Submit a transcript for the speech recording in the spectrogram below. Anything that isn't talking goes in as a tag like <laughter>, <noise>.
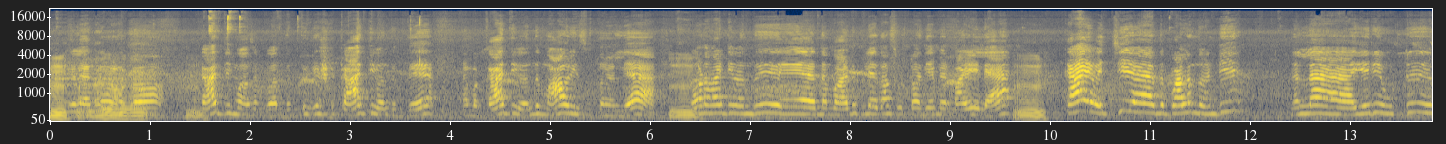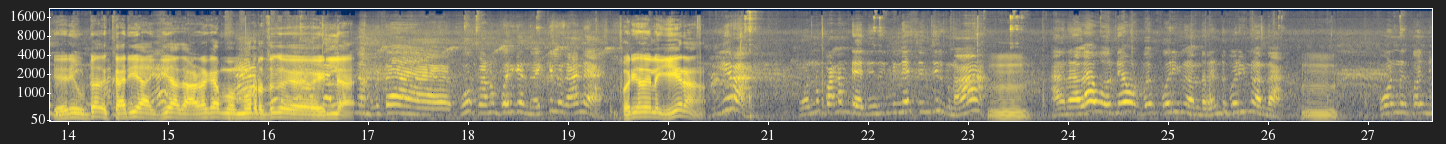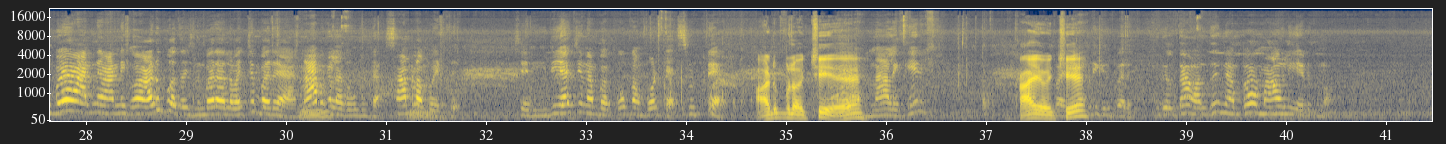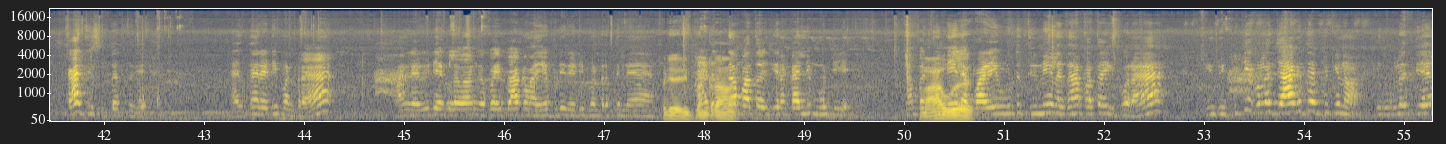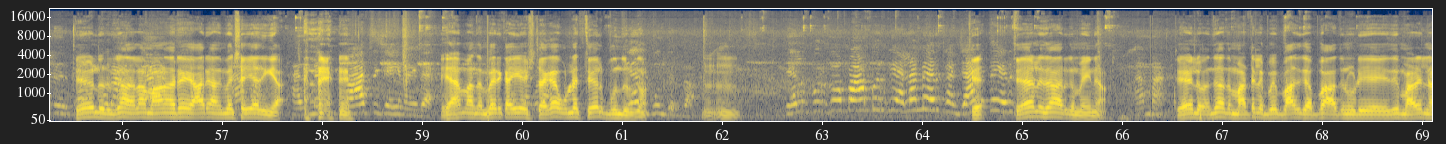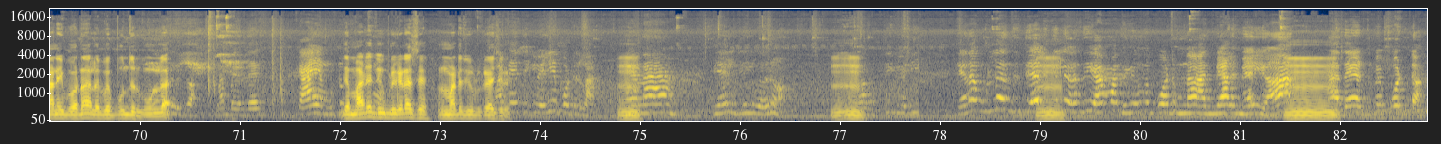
எல்லாருக்கும் அது வணக்கம். கார்த்தி மாசம் போறதுக்கு கார்த்தி வந்துட்டு நம்ம கார்த்தி வந்து மாவலி சுத்தணும் இல்லையா? போன வாட்டி வந்து நம்ம அடுப்புல தான் சுட்டோம் அதே மாதிரி மழையில. காய வச்சு அந்த பழம் தோண்டி நல்லா எரிய விட்டு சரி விட்டு அதை கறி ஆக்கி அதை அழகாக மூடுறதுக்கு இல்லை. பூக்கணும் பொறிக்க அந்த வைக்கல நானே பொரியாதில் ஈரம். ஈரம். ஒன்றும் பண்ண முடியாது. இதுக்கு முன்னே செஞ்சிருக்கணும். அதனால ஒன்னே ஒரு போய் பொறிக்கணும் வந்தேன் ரெண்டு பொறிக்கணும் வந்தேன் ஒன்று கொஞ்சம் போய் அன்னை அன்னைக்கு அடுப்பு வச்சு பாரு அதில் வச்சேன் பாரு. ஞாபகம் இல்லாத விட்டுட்டேன் சாம்பலா போயிடுது. சரி இதையாச்சும் நம்ம கூக்கம் போட்டேன் சுட்டு. அடுப்பில் வச்சு நாளைக்கு காய வச்சு எப்படி பாரு. இதில் தான் வந்து நம்ம மாவுளி எடுக்கணும். காய்ச்சி சுத்தறதுக்கு அதுதான் ரெடி பண்ணுறேன் அங்கே வீடியோக்குள்ள வாங்க. போய் பார்க்கலாம் எப்படி ரெடி பண்ணுறதுன்னு இப்படி ரெடி பண்ணுறோம் பற்ற வைக்கிறேன் கள்ளி மூட்டி நம்ம பழைய வீட்டு திண்ணையில தான் பற்ற வைக்க போகிறேன் தேள் இருக்கு. தேள் இருக்கும் அதெல்லாம் மாணவரே யாரும் அந்த மாதிரி செய்யாதீங்க. ஏமா அந்த மாதிரி கை வச்சிட்டாக்கா உள்ளே தேள் பூந்துருக்கும். ம் ம். தேள் தான் இருக்கும் மெயினாக தேள் வந்து அந்த மட்டையில் போய் பாதுகாப்பாக அதனுடைய இது மழையில் நனைய போகிறோம் அதில் போய் பூந்துருக்கும். உள்ள இந்த முட்டை தூக்கி கிடாச்சு அந்த மட்டை தூக்கி கிடாச்சிரு வரும். ம் ம். போட்டோம்னா அது மேல மேயும். அதை எடுத்து போய் போட்டோம்.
